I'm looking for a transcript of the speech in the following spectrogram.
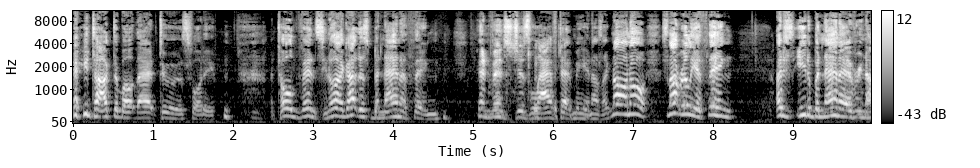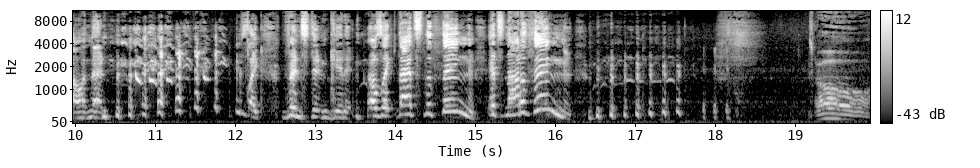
he talked about that too. It was funny. I told Vince, you know, I got this banana thing, and Vince just laughed at me, and I was like, no, no, it's not really a thing. I just eat a banana every now and then. He's like, Vince didn't get it. I was like, that's the thing. It's not a thing. oh.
